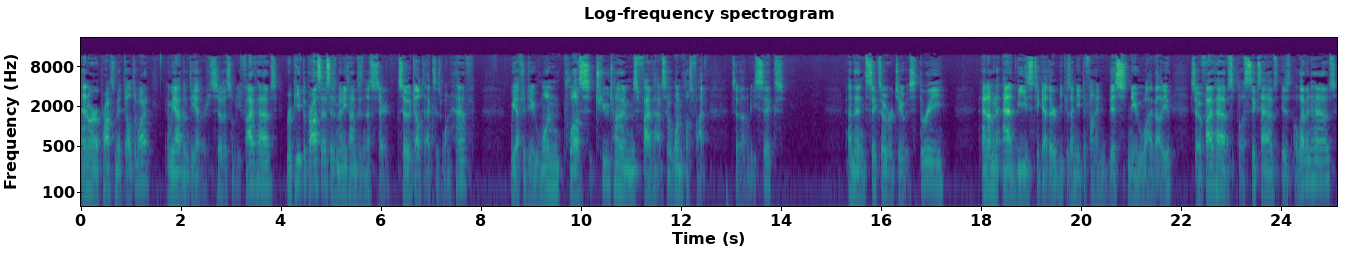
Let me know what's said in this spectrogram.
and our approximate delta y and we add them together. So this will be 5 halves. Repeat the process as many times as necessary. So delta x is 1 half. We have to do 1 plus 2 times 5 halves, so 1 plus 5. So that'll be 6. And then 6 over 2 is 3. And I'm going to add these together because I need to find this new y value. So 5 halves plus 6 halves is 11 halves.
